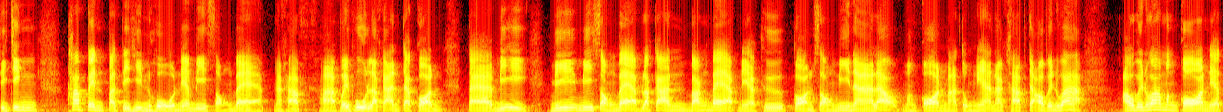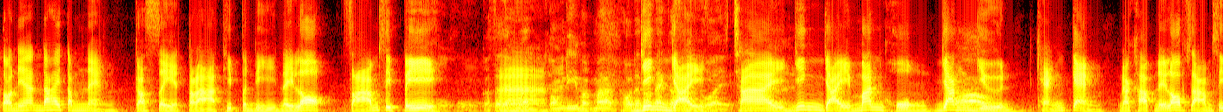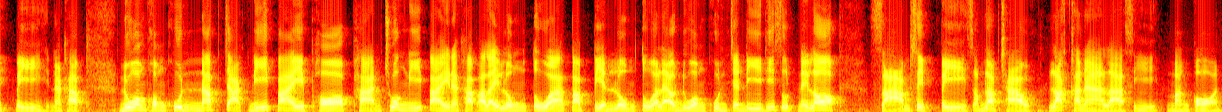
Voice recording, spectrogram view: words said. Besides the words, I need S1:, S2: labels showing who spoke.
S1: จริงๆ ถ้าเป็นปฏิทินโหนเนี่ยมี 2 แบบนะครับอ่าไปพูดละกันแต่ก่อนแต่มีอีกมีมีสองแบบละกันบางแบบเนี่ยคือก่อน 2 มีนาแล้วมังกรมาตรงเนี้ยนะครับแต่เอาเป็นว่าเอาเป็นว่ามังกรเนี่ยตอนเนี้ยได้ตำแหน่งเกษตราธิบดีในรอบ 30 ปี
S2: โอ้โห
S3: ก็แสดงว่า
S1: อ่า
S3: ต้องดีมากๆเพราะได้
S1: ยิ่ง
S3: ตำแน่
S1: ใหญ่
S3: เกษตรด้วย
S1: ใช่ ยิ่งใหญ่มั่นคง ยั่ง
S3: ว้าว
S1: ยืน แข็งแกร่งนะครับในรอบ 30 ปีนะครับดวงของคุณนับจากนี้ไปพอผ่านช่วงนี้ไปนะครับอะไรลงตัวปรับเปลี่ยนลงตัวแล้วดวงคุณจะดีที่สุดในรอบ 30 ปีสำหรับชาวลัคนาราศีมังกร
